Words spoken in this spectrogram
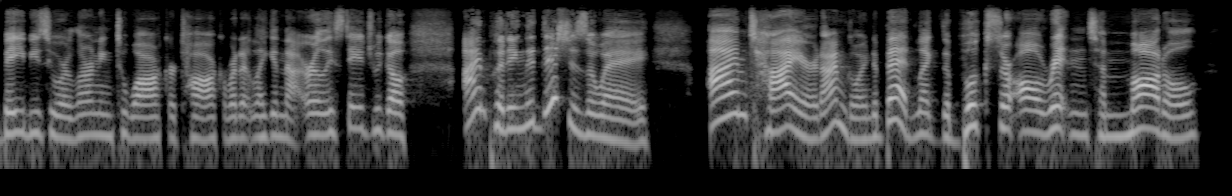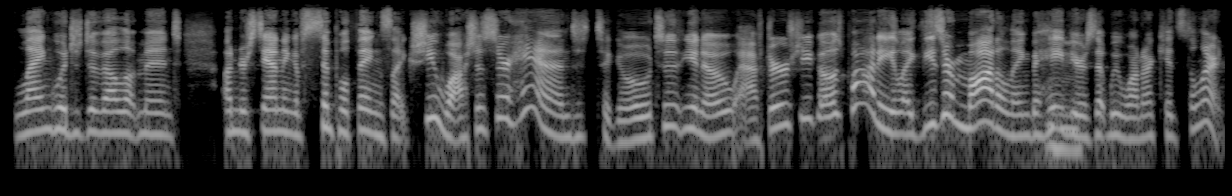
babies who are learning to walk or talk or whatever. Like in that early stage, we go, I'm putting the dishes away. I'm tired. I'm going to bed. Like the books are all written to model language development, understanding of simple things like she washes her hand to go to, you know, after she goes potty. Like these are modeling behaviors that we want our kids to learn.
